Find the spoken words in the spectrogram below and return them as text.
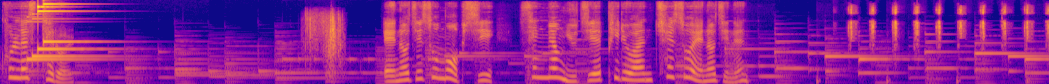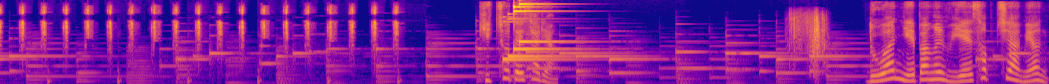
콜레스테롤. 에너지 소모 없이 생명 유지에 필요한 최소 에너지는 기초대사량 노안 예방을 위해 섭취하면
